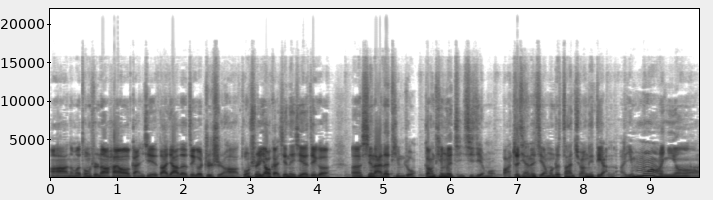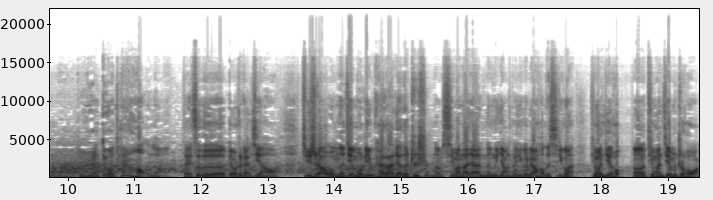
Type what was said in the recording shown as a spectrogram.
啊。那么同时呢，还要感谢大家的这个支持哈，同时要感谢那些这个呃新来的听众，刚听了几期节目，把之前的节目的赞全给点了。哎呀妈呀，真是对我太好了，再次的表示感谢啊！其实啊，我们的节目离不开大家的支持，那么希望大家能够养成一个良好的习惯，听完节后，呃，听完节目之后啊，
